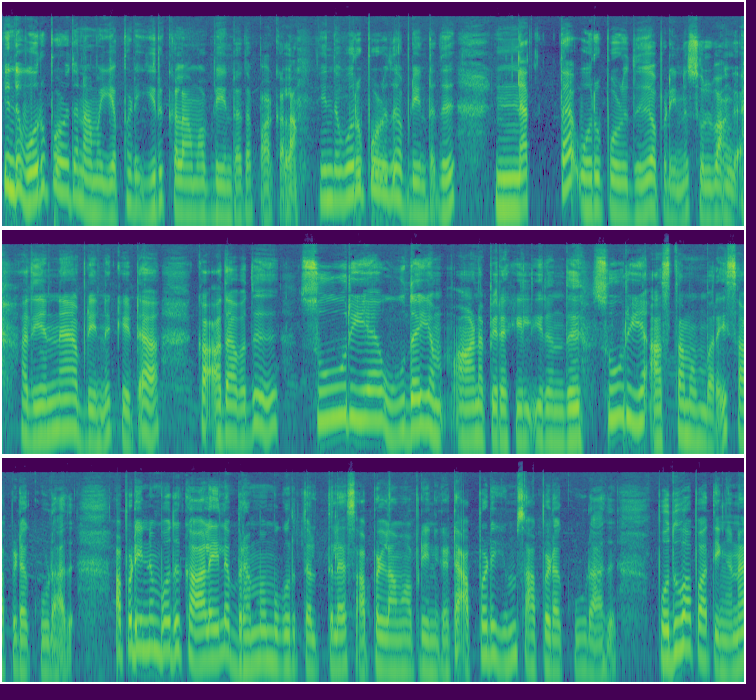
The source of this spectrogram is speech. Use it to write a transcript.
இந்த ஒரு பொழுது நாம் எப்படி இருக்கலாம் அப்படின்றத பார்க்கலாம். இந்த ஒரு பொழுது அப்படின்றது நத் ஒரு பொழுது அப்படின்னு சொல்லுவாங்க அது என்ன அப்படின்னு கேட்டால் க அதாவது சூரிய உதயம் ஆன பிறகில் இருந்து சூரிய அஸ்தமம் வரை சாப்பிடக்கூடாது. அப்படின்னும் போது காலையில் பிரம்ம முகூர்த்தத்தில் சாப்பிட்லாமா அப்படின்னு கேட்டால் அப்படியும் சாப்பிடக்கூடாது. பொதுவாக பார்த்திங்கன்னா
